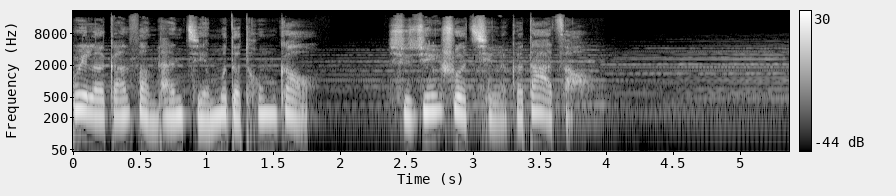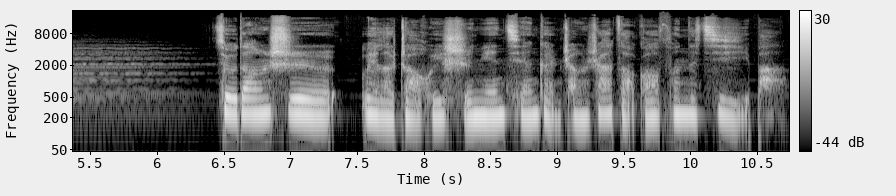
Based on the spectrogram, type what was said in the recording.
为了赶访谈节目的通告，徐君硕起了个大早，就当是为了找回十年前赶长沙早高峰的记忆吧。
